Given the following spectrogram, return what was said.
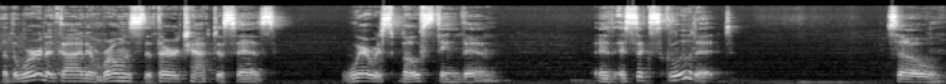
But the word of God in Romans, the third chapter says, Where is boasting then? It's excluded. So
